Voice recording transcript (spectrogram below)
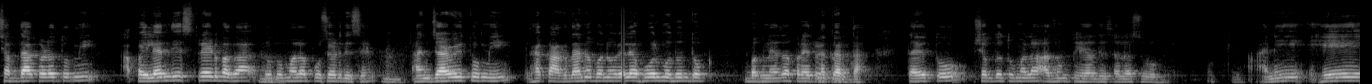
शब्दाकडे तुम्ही पहिल्यांदा स्ट्रेट बघा तो तुम्हाला पुसट दिसेल. आणि ज्यावेळी तुम्ही ह्या कागदानं बनवलेल्या होलमधून तो बघण्याचा प्रयत्न करता त्यावेळी तो शब्द तुम्हाला अजून क्लिअर दिसायला सुरू होईल. आणि हे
